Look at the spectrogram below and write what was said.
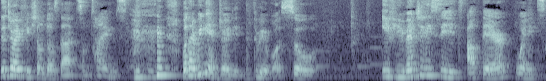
literary fiction does that sometimes. but I really enjoyed it, the three of us. So if you eventually see it out there when it's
